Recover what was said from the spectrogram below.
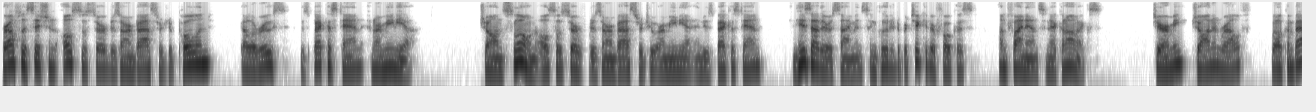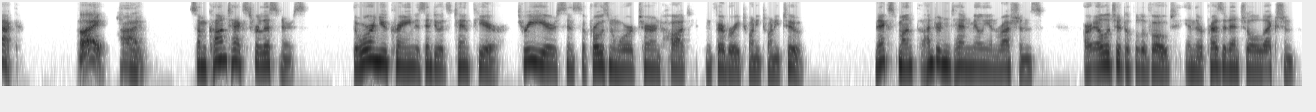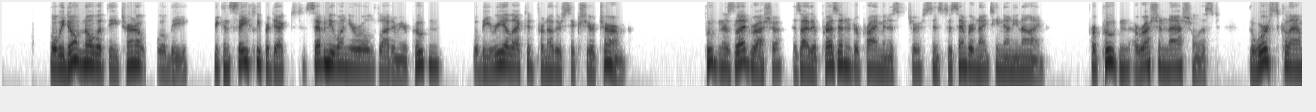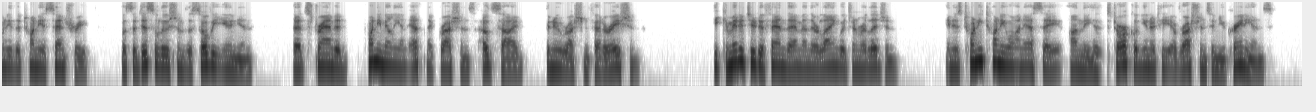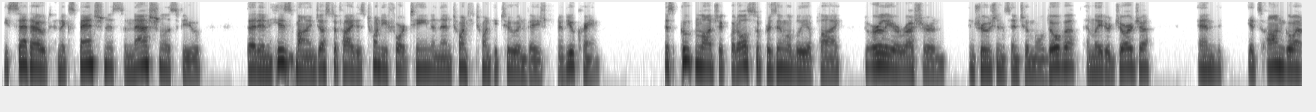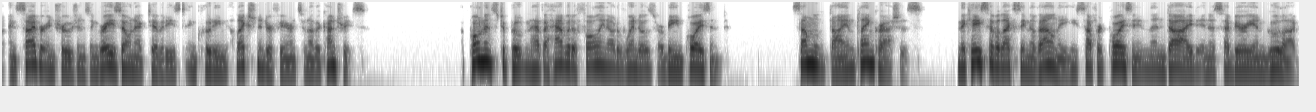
Ralph Lysyshyn also served as our ambassador to Poland, Belarus, Uzbekistan, and Armenia. John Sloan also served as our ambassador to Armenia and Uzbekistan, and his other assignments included a particular focus on finance and economics. Jeremy, John, and Ralph, welcome back. Hi. Hi. Some context for listeners. The war in Ukraine is into its 10th year, three years since the frozen war turned hot in February 2022. Next month, 110 million Russians are eligible to vote in their presidential election. While we don't know what the turnout will be, we can safely predict 71 year old Vladimir Putin will be re elected for another six year term. Putin has led Russia as either president or prime minister since December 1999. For Putin, a Russian nationalist, the worst calamity of the 20th century was the dissolution of the Soviet Union that stranded 20 million ethnic Russians outside the new Russian Federation. He committed to defend them and their language and religion. In his 2021 essay on the historical unity of Russians and Ukrainians, he set out an expansionist and nationalist view that in his mind justified his 2014 and then 2022 invasion of Ukraine. This Putin logic would also presumably apply to earlier Russian intrusions into Moldova and later Georgia, and its ongoing cyber intrusions and gray zone activities, including election interference in other countries. Opponents to Putin have a habit of falling out of windows or being poisoned. Some die in plane crashes. In the case of Alexei Navalny, he suffered poisoning and then died in a Siberian gulag.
